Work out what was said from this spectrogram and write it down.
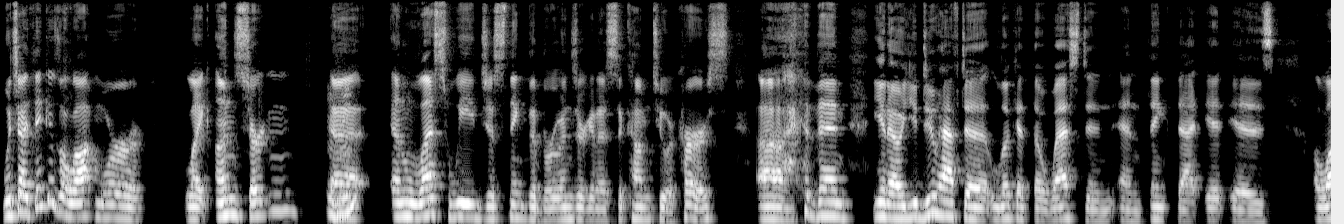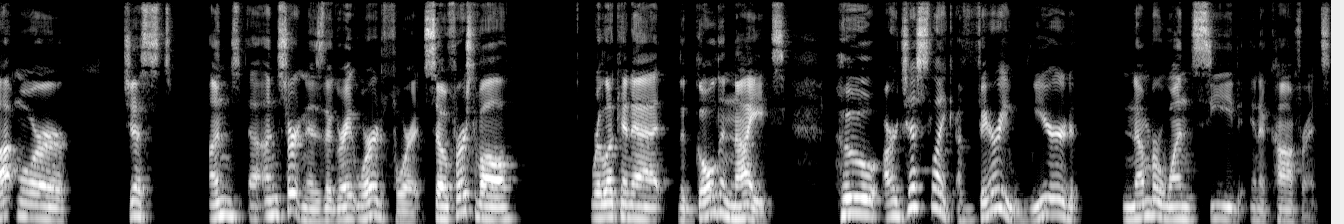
which I think is a lot more like uncertain. Uh, mm-hmm. Uh, unless we just think the Bruins are going to succumb to a curse, uh, then you know you do have to look at the West and and think that it is a lot more just un- uh, uncertain is the great word for it. So first of all, we're looking at the Golden Knights who are just like a very weird number one seed in a conference.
